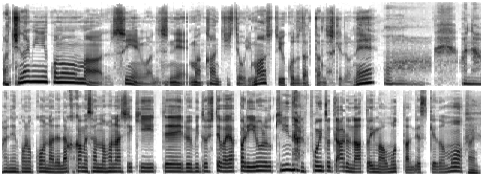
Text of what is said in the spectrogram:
まあ、ちなみにこの、まあ、膵炎はですね、まあ、完治しておりますということだったんですけどね。ああ長年このコーナーで中亀さんのお話聞いている身としてはやっぱりいろいろと気になるポイントってあるなと今思ったんですけども、はいま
